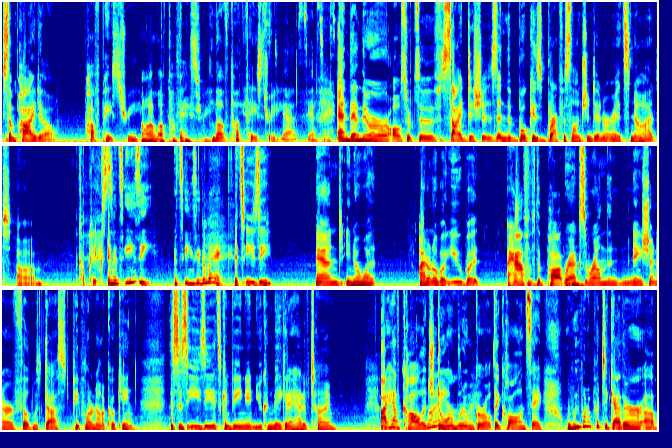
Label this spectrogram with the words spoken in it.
Some pie dough, puff pastry. Oh, I love puff pastry. Love puff pastry. Yes, yes, yes. And then there are all sorts of side dishes. And the book is breakfast, lunch, and dinner. It's not um, cupcakes. And it's easy. It's easy to make. It's easy. And you know what? I don't know about you, but half of the pot racks around the nation are filled with dust. People are not cooking. This is easy. It's convenient. You can make it ahead of time. I have college Right. dorm room girl. They call and say, "Well, we want to put together a,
